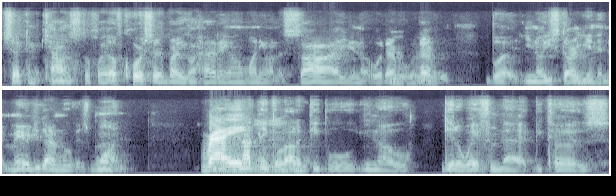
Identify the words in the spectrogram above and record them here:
checking accounts and stuff like of course everybody gonna have their own money on the side, you know, whatever, Mhm. whatever. But you know, you start getting into marriage, you gotta move as one. And I- right. And I, think a lot of people, you know, get away from that because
